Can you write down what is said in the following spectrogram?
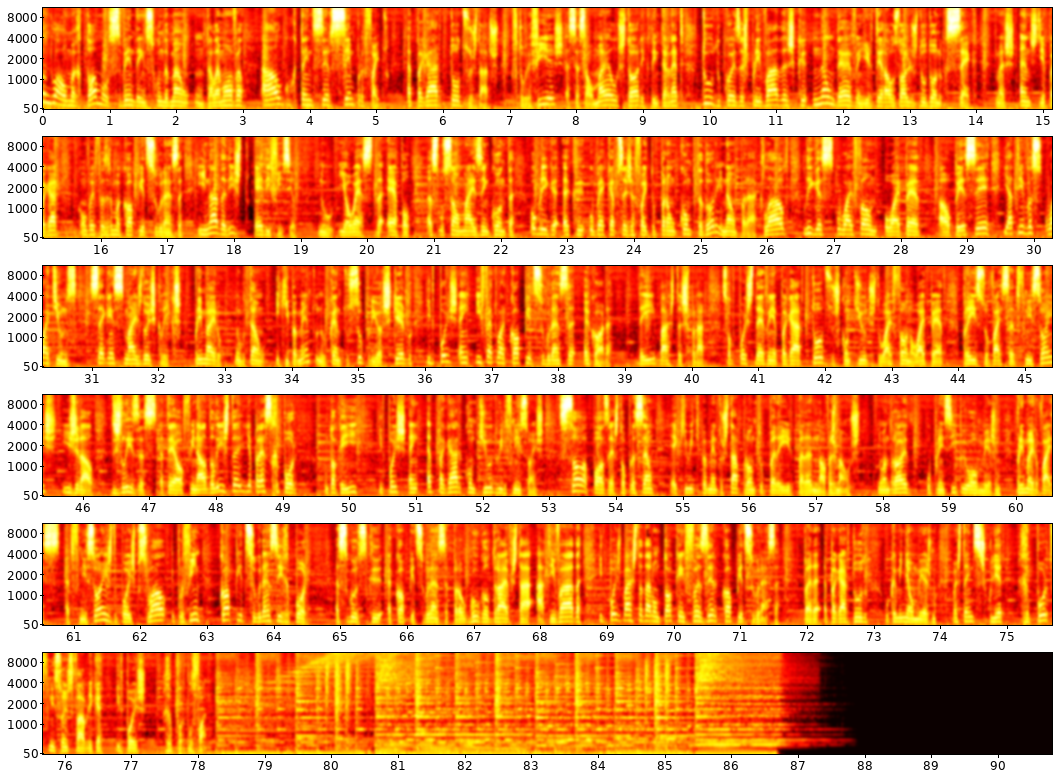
Quando há uma retoma ou se vende em segunda mão um telemóvel, há algo que tem de ser sempre feito: apagar todos os dados. Fotografias, acesso ao mail, histórico de internet, tudo coisas privadas que não devem ir ter aos olhos do dono que se segue. Mas antes de apagar, convém fazer uma cópia de segurança e nada disto é difícil no iOS da Apple, a solução mais em conta obriga a que o backup seja feito para um computador e não para a cloud, liga-se o iPhone ou iPad ao PC e ativa-se o iTunes. Seguem-se mais dois cliques. Primeiro no botão Equipamento, no canto superior esquerdo, e depois em Efetuar cópia de segurança agora. Daí basta esperar. Só depois se devem apagar todos os conteúdos do iPhone ou iPad. Para isso, vai-se a Definições e Geral. Desliza-se até ao final da lista e aparece Repor. Um toque aí e depois em apagar conteúdo e definições. Só após esta operação é que o equipamento está pronto para ir para novas mãos. No Android, o princípio é o mesmo. Primeiro vai-se a definições, depois pessoal e, por fim, cópia de segurança e repor. Assegure-se que a cópia de segurança para o Google Drive está ativada e depois basta dar um toque em fazer cópia de segurança. Para apagar tudo, o caminho é o mesmo, mas tem de se escolher repor definições de fábrica e depois repor telefone.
